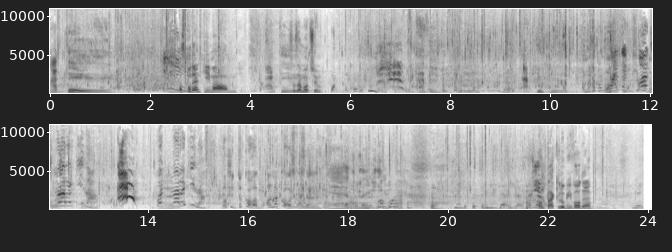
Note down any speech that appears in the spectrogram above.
A ty, A spodenki mam. a ty. Co zamoczył? Bartek, chodź na rekina. Chodź na rekina. Poszedł do koła, bo on ma koło specjalne. Nie, tutaj. On tak lubi wodę.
